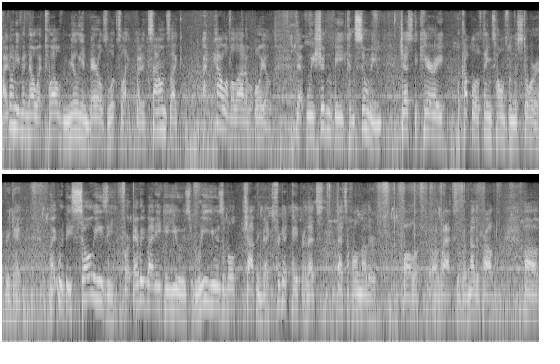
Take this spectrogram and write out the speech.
I don't even know what 12 million barrels looks like, but it sounds like a hell of a lot of oil that we shouldn't be consuming just to carry a couple of things home from the store every day. It would be so easy for everybody to use reusable shopping bags. Forget paper, that's, that's a whole nother ball of uh, wax of another problem. Uh,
